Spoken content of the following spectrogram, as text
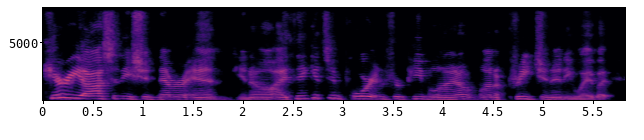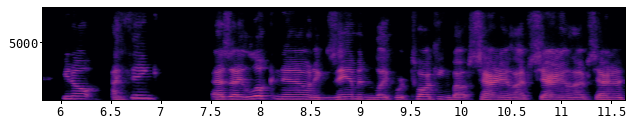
curiosity should never end. You know, I think it's important for people, and I don't want to preach in any way, but you know, I think as I look now and examine, like we're talking about Saturday Night Live, Saturday Night Live, Saturday Night,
